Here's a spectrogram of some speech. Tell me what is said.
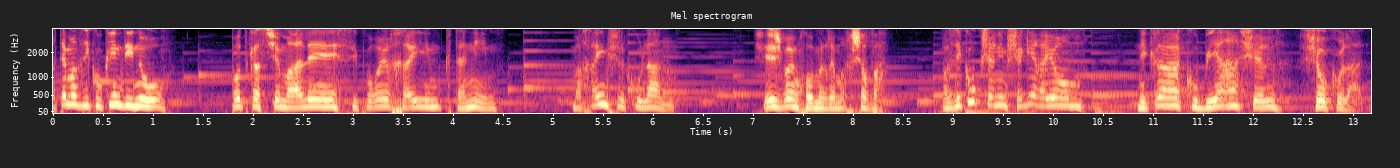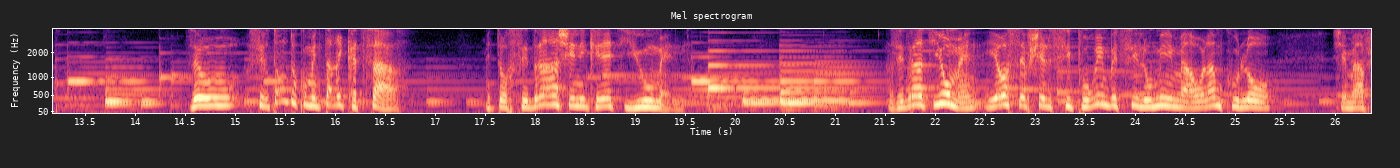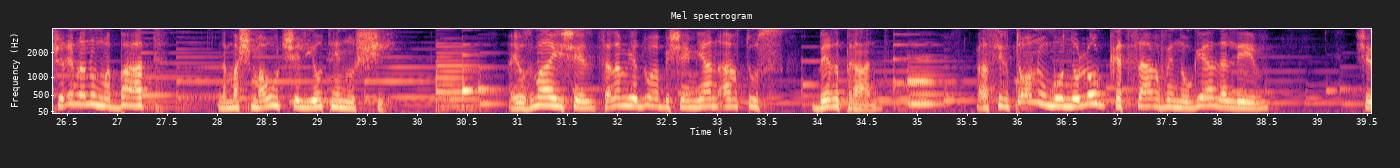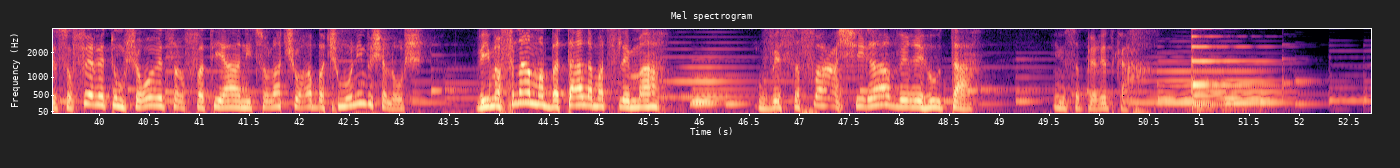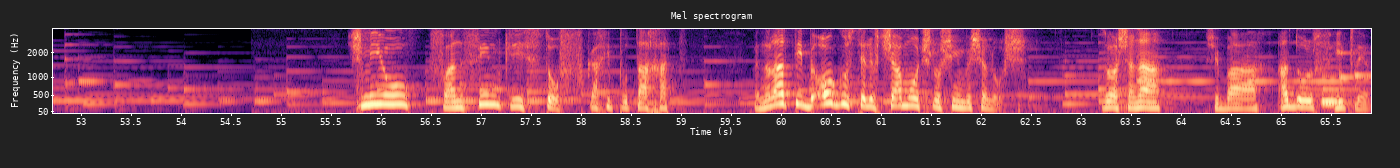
אתם על זיקוקין דינור, פודקאסט שמעלה סיפורי חיים קטנים מהחיים של כולנו, שיש בהם חומר למחשבה. והזיקוק שאני משגר היום נקרא קובייה של שוקולד. זהו סרטון דוקומנטרי קצר מתוך סדרה שנקראת Human. הסדרת Human היא אוסף של סיפורים וצילומים מהעולם כולו שמאפשרים לנו מבט למשמעות של להיות אנושי. היוזמה היא של צלם ידוע בשם יאן ארטוס ברטרנד, והסרטון הוא מונולוג קצר ונוגע ללב של סופרת ומשוררת צרפתייה, ניצולת שואה בת 83, והיא מפנה מבטה למצלמה, ובשפה עשירה ורהוטה, היא מספרת כך. שמי הוא פרנסין כריסטוף, כך היא פותחת, ונולדתי באוגוסט 1933. זו השנה שבה אדולף היטלר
